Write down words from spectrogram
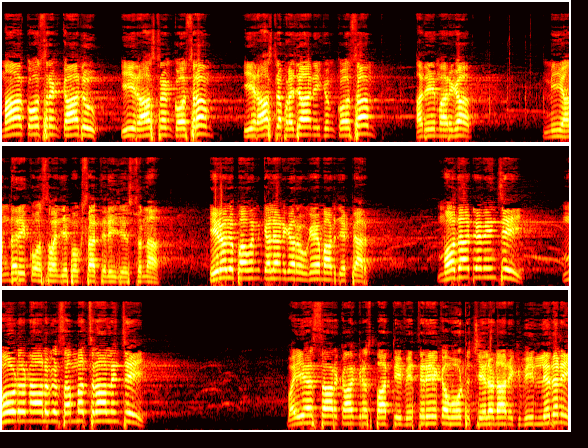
మా కోసరం కాదు. ఈ రాష్ట్రం కోసం ఈ రాష్ట్ర ప్రజానీకం కోసం అదే మారిగా మీ అందరి కోసం అని చెప్పి ఒకసారి తెలియజేస్తున్నా. ఈరోజు పవన్ కళ్యాణ్ గారు ఒకే మాట చెప్పారు. మొదటి నుంచి మూడు నాలుగు సంవత్సరాల నుంచి వైఎస్ఆర్ కాంగ్రెస్ పార్టీ వ్యతిరేక ఓటు చీలడానికి వీల్లేదని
